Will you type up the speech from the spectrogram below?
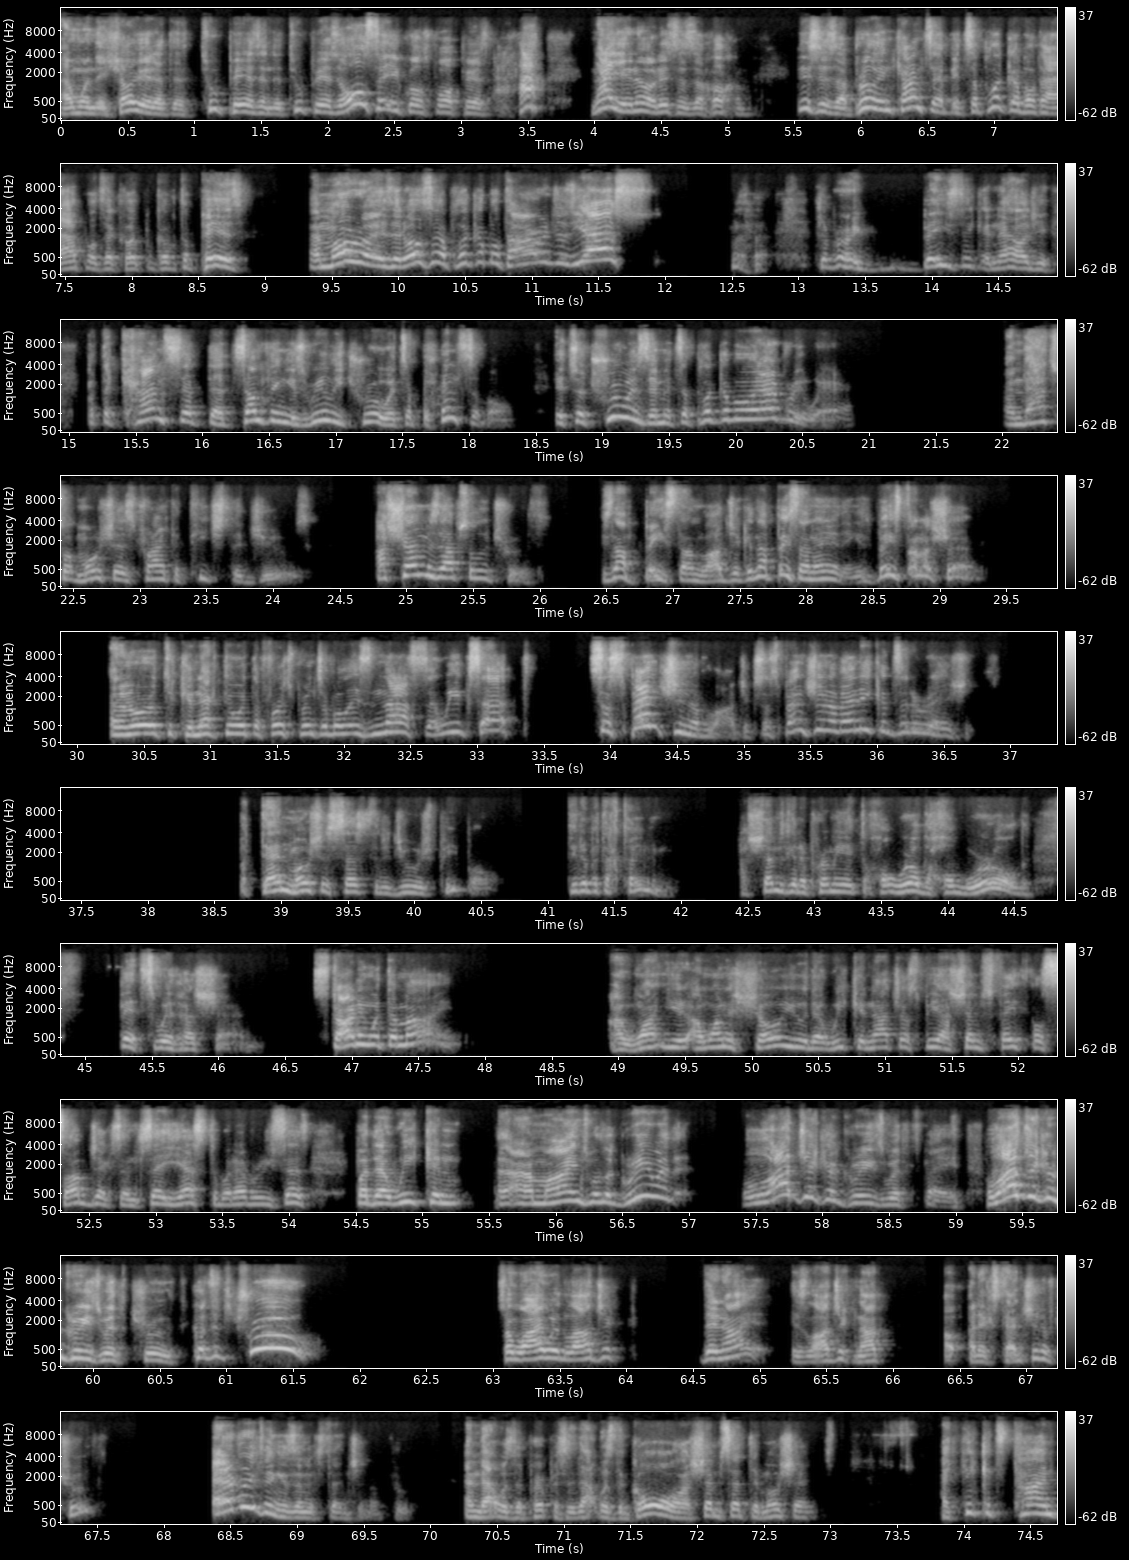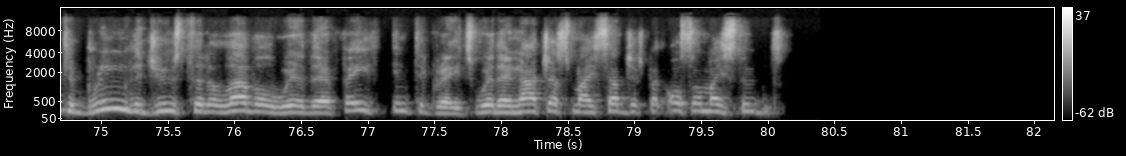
And when they show you that the two pairs and the two pairs also equals four pairs, aha, now you know this is a chochem. This is a brilliant concept. It's applicable to apples, applicable to pears. And Mora, is it also applicable to oranges? Yes. it's a very basic analogy. But the concept that something is really true, it's a principle, it's a truism, it's applicable everywhere. And that's what Moshe is trying to teach the Jews. Hashem is absolute truth. He's not based on logic it's not based on anything. it's based on Hashem. And in order to connect to it, the first principle is nasa. We accept suspension of logic, suspension of any considerations. But then Moshe says to the Jewish people, Hashem's going to permeate the whole world. The whole world fits with Hashem, starting with the mind. I want you, I want to show you that we can not just be Hashem's faithful subjects and say yes to whatever he says, but that we can, our minds will agree with it. Logic agrees with faith. Logic agrees with truth because it's true. So why would logic deny it? Is logic not an extension of truth? Everything is an extension of truth. And that was the purpose, and that was the goal. Hashem said to Moshe, I think it's time to bring the Jews to the level where their faith integrates, where they're not just my subjects, but also my students.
